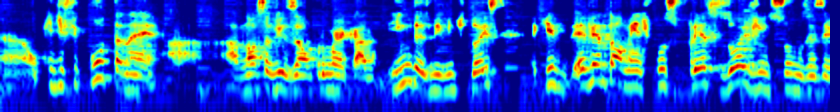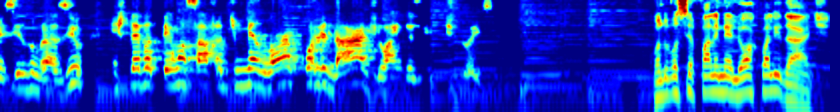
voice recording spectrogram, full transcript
ah, o que dificulta né, a, a nossa visão para o mercado em 2022 é que, eventualmente, com os preços hoje de insumos exercidos no Brasil, a gente deve ter uma safra de menor qualidade lá em 2022. Quando você fala em melhor qualidade,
